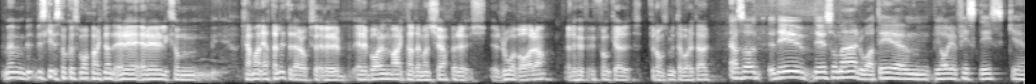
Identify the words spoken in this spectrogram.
Men be- beskriv Stockholms matmarknad. Är det, är det liksom, kan man äta lite där också? Eller är det, är det bara en marknad där man köper råvara? Eller hur, hur funkar det för de som inte har varit där? Alltså, det är det är som är då att det är, mm, vi har ju en fiskdisk, eh,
